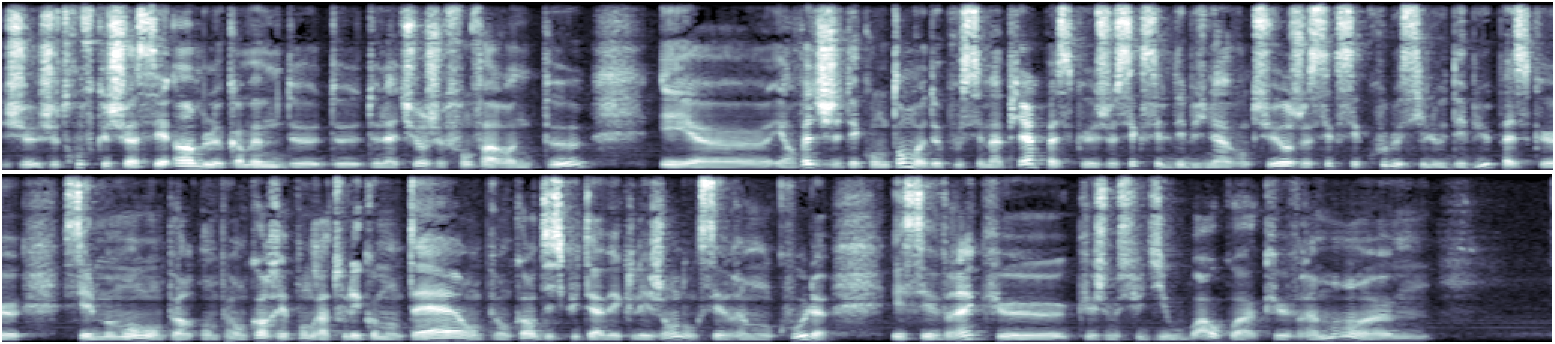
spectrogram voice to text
je, trouve que je suis assez humble quand même de, de, nature, je fanfaronne peu. Et, euh, et en fait, j'étais content, moi, de pousser ma pierre parce que je sais que c'est le début d'une aventure. Je sais que c'est cool aussi le début parce que c'est le moment où on peut, on peut encore répondre à tous les commentaires, on peut encore discuter avec les gens, donc c'est vraiment cool. Et c'est vrai que, que je me suis dit, waouh, quoi, que vraiment. Euh,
